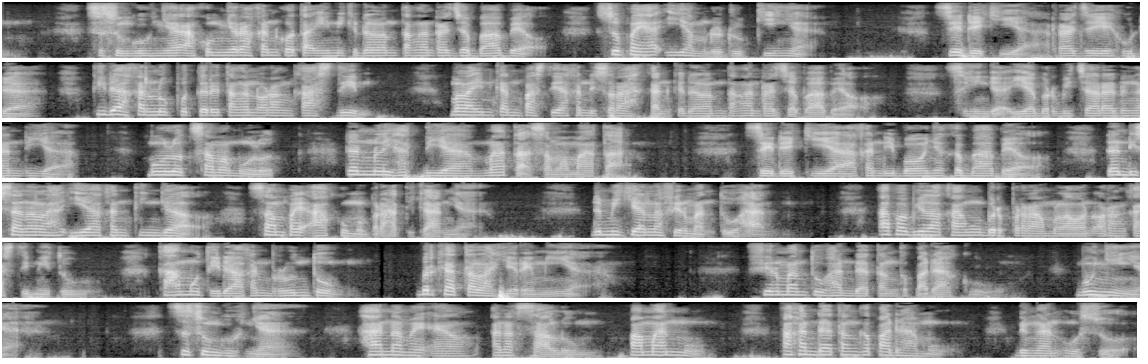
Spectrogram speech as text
Sesungguhnya aku menyerahkan kota ini ke dalam tangan Raja Babel, supaya ia mendudukinya. Zedekia, Raja Yehuda, tidak akan luput dari tangan orang Kasdim, melainkan pasti akan diserahkan ke dalam tangan Raja Babel sehingga ia berbicara dengan dia, mulut sama mulut, dan melihat dia mata sama mata. Zedekia akan dibawanya ke Babel, dan di sanalah ia akan tinggal sampai aku memperhatikannya. Demikianlah firman Tuhan. Apabila kamu berperang melawan orang Kastim itu, kamu tidak akan beruntung. Berkatalah Yeremia. Firman Tuhan datang kepadaku. Bunyinya, Sesungguhnya Hanameel, anak Salum, pamanmu, akan datang kepadamu dengan usul.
